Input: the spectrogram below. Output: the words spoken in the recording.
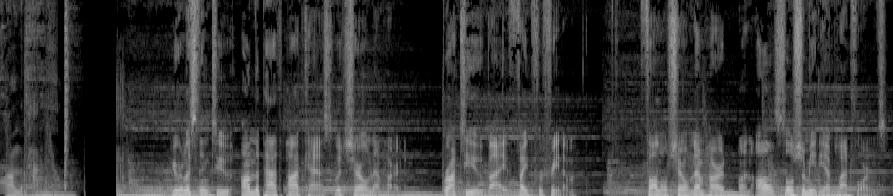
on the path. You're listening to On the Path podcast with Cheryl Nembhard, brought to you by Fight for Freedom. Follow Cheryl Nembhard on all social media platforms.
